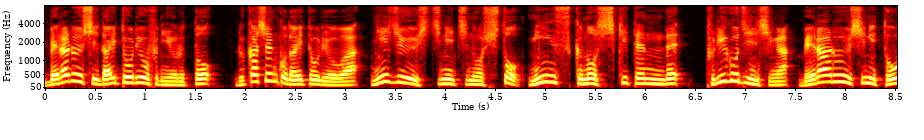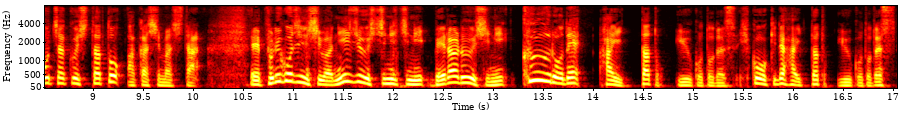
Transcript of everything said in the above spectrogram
ベラルーシ大統領府によると、ルカシェンコ大統領は27日の首都ミンスクの式典でプリゴジン氏がベラルーシに到着したと明かしました。プリゴジン氏は27日にベラルーシに空路で入ったということです。飛行機で入ったということです。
